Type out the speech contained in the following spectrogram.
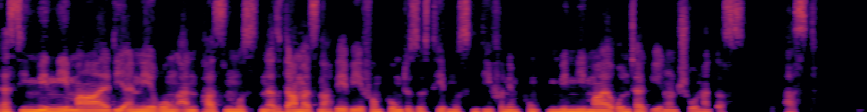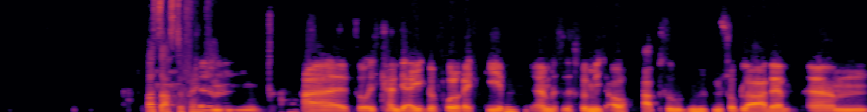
dass sie minimal die Ernährung anpassen mussten. Also damals nach WW vom Punktesystem mussten die von den Punkten minimal runtergehen und schon hat das gepasst. Was sagst du, Frankie? Ähm, also, ich kann dir eigentlich nur voll recht geben. Ähm, das ist für mich auch absolut Mythenschublade. Ähm,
